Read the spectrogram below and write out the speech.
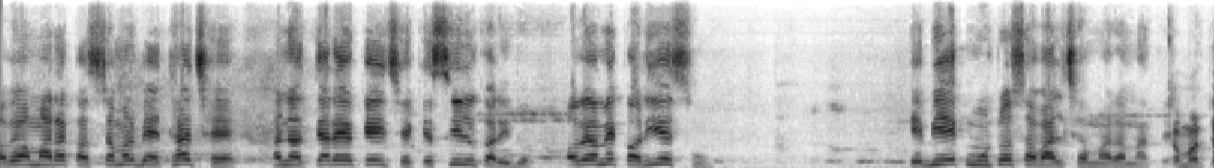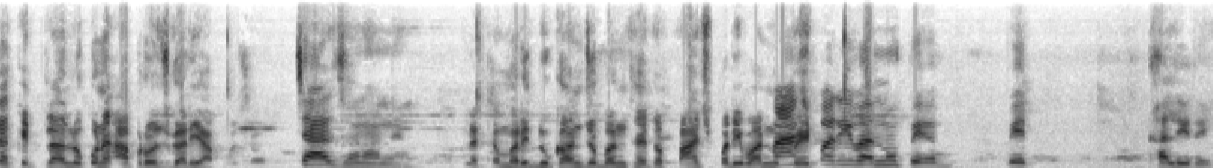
હવે અમારા કસ્ટમર બેઠા છે અને અત્યારે કહે છે કે સીલ કરી દો. હવે અમે કરીએ શું? એ બી એક મોટો સવાલ છે અમારા માટે. તમારે ત્યાં કેટલા લોકોને આપ રોજગારી આપો છો? ચાર જણાને. એટલે તમારી દુકાન જો બંધ થાય તો પાંચ પરિવારનું પાંચ પેટ પરિવારનું પે- પેટ ખાલી રહી.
